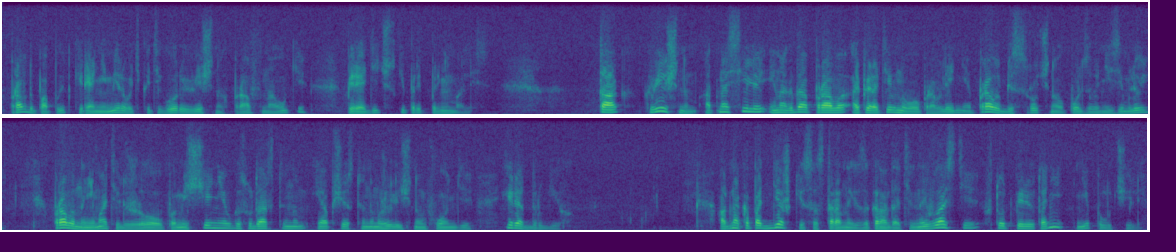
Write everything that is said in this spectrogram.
Правда, попытки реанимировать категорию вечных прав в науке периодически предпринимались. Так, к вечным относили иногда право оперативного управления, право бессрочного пользования землей, право нанимателя жилого помещения в государственном и общественном жилищном фонде и ряд других. Однако поддержки со стороны законодательной власти в тот период они не получили.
